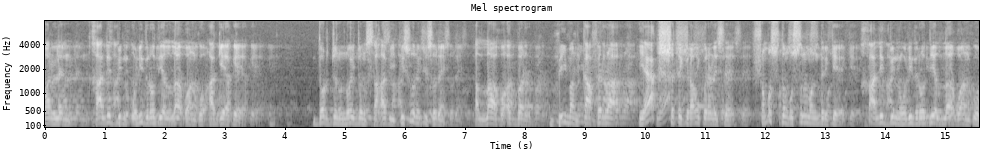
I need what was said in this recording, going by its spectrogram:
মারলেন খালিদ বিন ওলিদ রদি আল্লাহ আগে আগে দশজন, নয়জন সাহাবি পিছনে পিছনে আল্লাহ আকবর বেইমান কাফেররা একসাথে গ্রাউ করে নিছে। সমস্ত মুসলমানদেরকে খালিদ বিন অলিদ রদি আল্লাহ আনকু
